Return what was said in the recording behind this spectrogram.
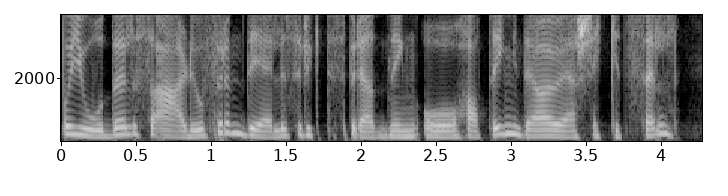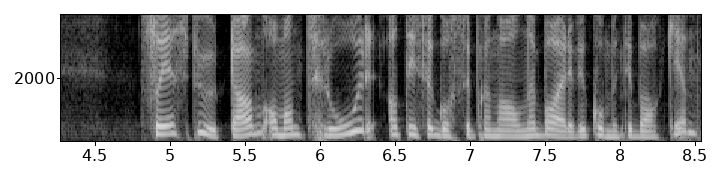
på Jodel så er det jo fremdeles ryktespredning og hating, det har jo jeg sjekket selv. Så jeg spurte han om han tror at disse gossip-kanalene bare vil komme tilbake igjen.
